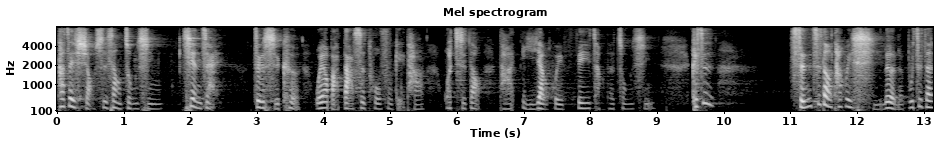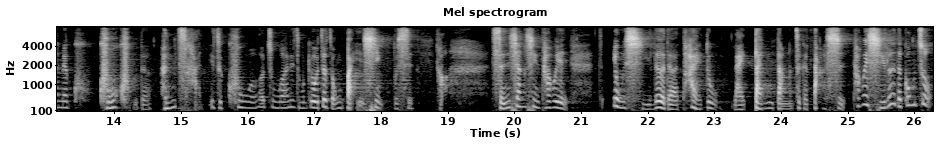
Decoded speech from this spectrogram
他在小事上忠心。现在这个时刻，我要把大事托付给他。我知道他一样会非常的忠心。可是神知道他会喜乐的，不是在那边苦苦苦的，很惨，一直哭啊！主啊，你怎么给我这种百姓？不是。好，神相信他会用喜乐的态度来担当这个大事。他会喜乐的工作，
